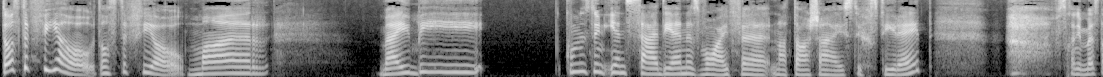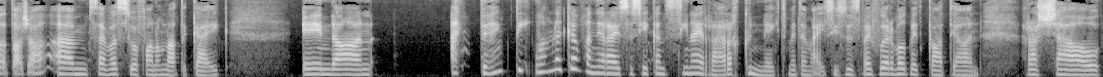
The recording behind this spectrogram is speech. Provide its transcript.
Dit's te veel, dit's te veel, maar maybe kom ons doen een sad een is waar hy vir Natasha huis toe gestuur het. Ons gaan nie mis Natasha. Ehm um, sy was so van om na te kyk. En dan dink die oomblikke wanneer hy soos jy kan sien hy regtig connect met 'n meisie soos byvoorbeeld met Katja en Rachel.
